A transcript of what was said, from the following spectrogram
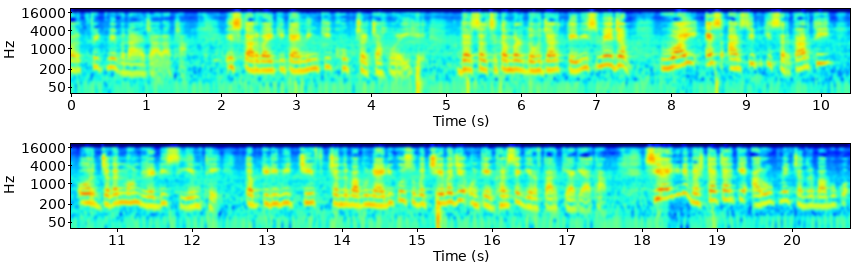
वर्ग फीट में बनाया जा रहा था। इस कार्रवाई की टाइमिंग की खूब चर्चा हो रही है। दरअसल सितंबर 2023 में जब YSRCP की सरकार थी और जगन मोहन रेड्डी सीएम थे, तब टीडीपी चीफ चंद्रबाबू नायडू को सुबह छह बजे उनके घर से गिरफ़्तार किया गया था। सीआईडी ने भ्रष्टाचार के आरोप में चंद्रबाबू को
